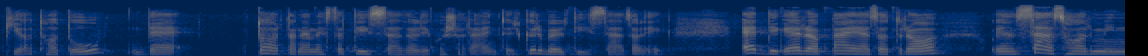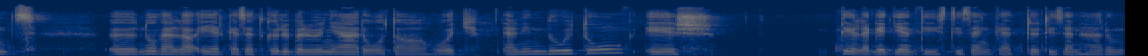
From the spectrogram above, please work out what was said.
kiadható, de tartanám ezt a 10%-os arányt, hogy kb. 10%. Eddig erre a pályázatra olyan 130 novella érkezett körülbelül nyár óta, ahogy elindultunk, és tényleg egy ilyen 10-12-13,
